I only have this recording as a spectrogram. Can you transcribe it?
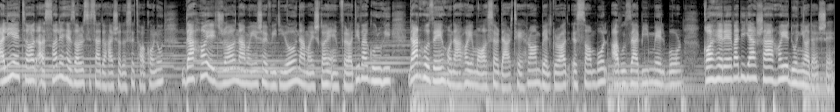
علی اتحاد از سال 1383 تا کنون ده ها اجرا نمایش ویدیو، نمایشگاه انفرادی و گروهی در حوزه هنرهای معاصر در تهران، بلگراد، استانبول، ابوظبی، ملبورن، قاهره و دیگر شهرهای دنیا داشته.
